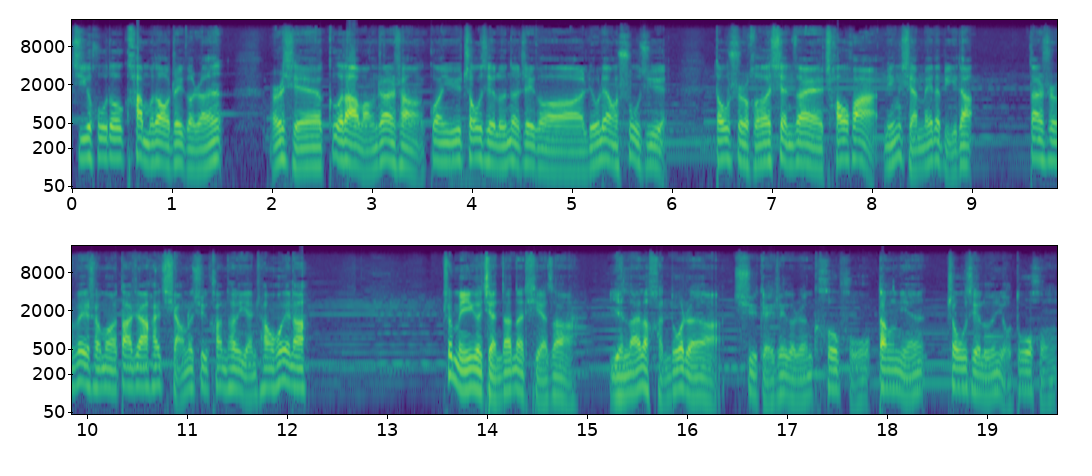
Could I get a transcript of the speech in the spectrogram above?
几乎都看不到这个人，而且各大网站上关于周杰伦的这个流量数据。都是和现在超话明显没得比的，但是为什么大家还抢着去看他的演唱会呢？这么一个简单的帖子啊，引来了很多人啊去给这个人科普当年周杰伦有多红。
